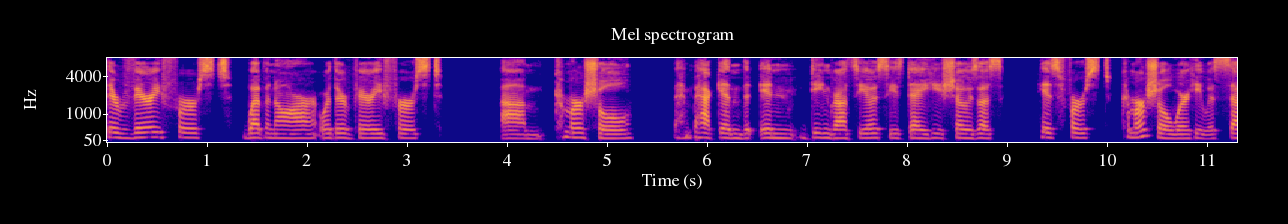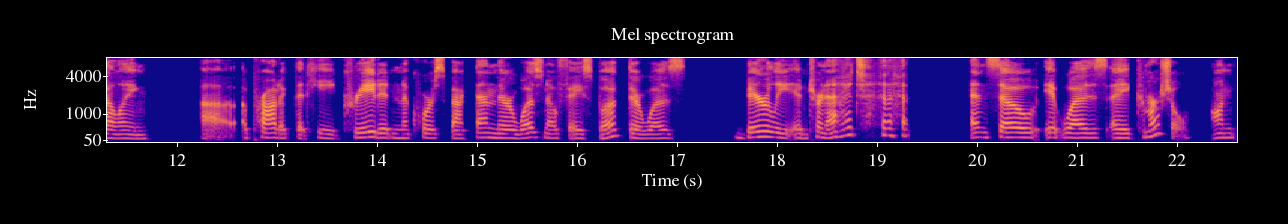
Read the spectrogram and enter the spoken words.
their very first webinar or their very first um, commercial. Back in the, in Dean Graziosi's day, he shows us his first commercial where he was selling uh, a product that he created. And of course, back then there was no Facebook, there was barely internet. and so it was a commercial on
